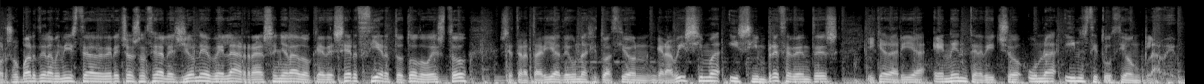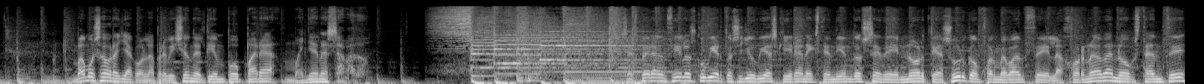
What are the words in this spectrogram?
Por su parte, la ministra de Derechos Sociales, Yone Belarra, ha señalado que de ser cierto todo esto, se trataría de una situación gravísima y sin precedentes y quedaría en entredicho una institución clave. Vamos ahora ya con la previsión del tiempo para mañana sábado. Se esperan cielos cubiertos y lluvias que irán extendiéndose de norte a sur conforme avance la jornada. No obstante,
